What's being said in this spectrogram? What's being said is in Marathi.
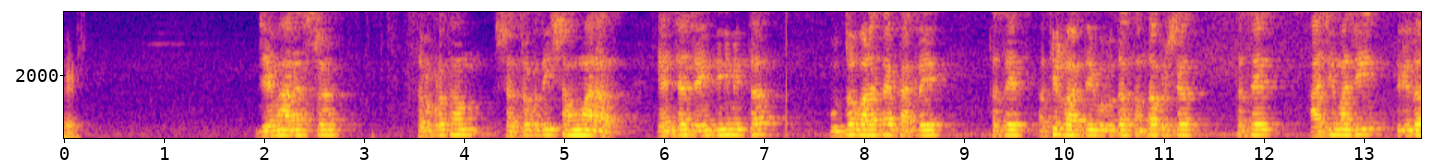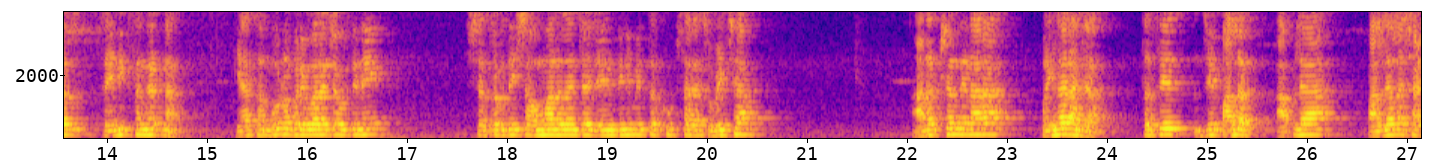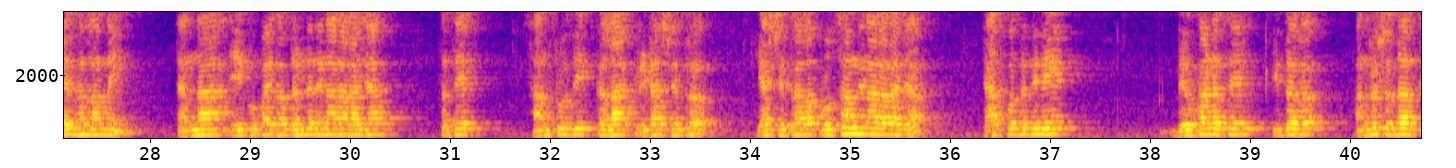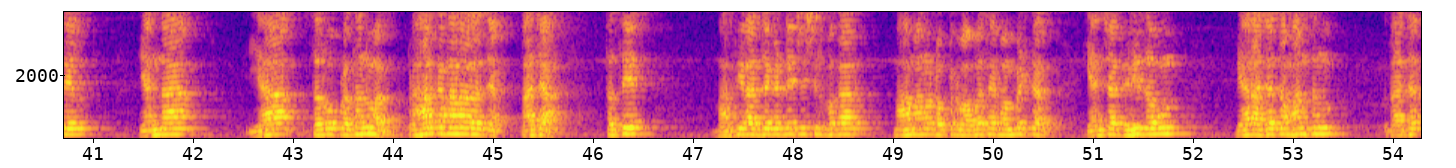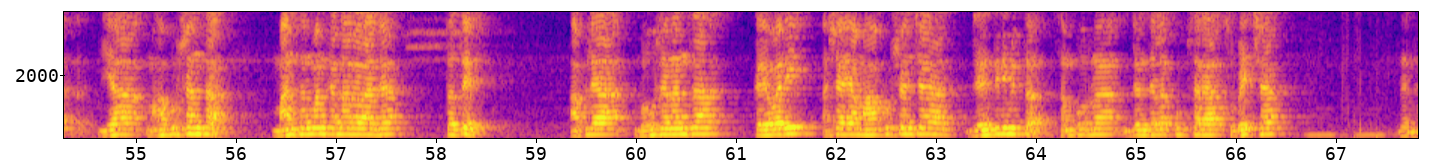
रेडी जय महाराष्ट्र. सर्वप्रथम छत्रपती शाहू महाराज यांच्या जयंतीनिमित्त उद्धव बाळासाहेब ठाकरे तसेच अखिल भारतीय गुरुदास समता परिषद तसेच आजी माजी त्रिदल सैनिक संघटना या संपूर्ण परिवाराच्या वतीने छत्रपती शाहू महाराजांच्या जयंतीनिमित्त खूप साऱ्या शुभेच्छा. आरक्षण देणारा पहिला राजा तसेच जे पालक आपल्या पाल्याला शाळेत घालणार नाही त्यांना एक रुपयाचा दंड देणारा राजा तसेच सांस्कृतिक कला क्रीडा क्षेत्र या क्षेत्राला प्रोत्साहन देणारा राजा. त्याच पद्धतीने देवकांड असेल इतर अंधश्रद्धा असेल यांना या सर्व प्रथांवर प्रहार करणारा राजा राजा. तसेच भारतीय राज्यघटनेचे शिल्पकार महामानव डॉक्टर बाबासाहेब आंबेडकर यांच्या घरी जाऊन या राजाचा मानसन राजा या महापुरुषांचा मान सन्मान करणारा राजा तसेच आपल्या बहुजनांचा कैवारी अशा या महापुरुषांच्या जयंतीनिमित्त संपूर्ण जनतेला खूप साऱ्या शुभेच्छा. धन्यवाद.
